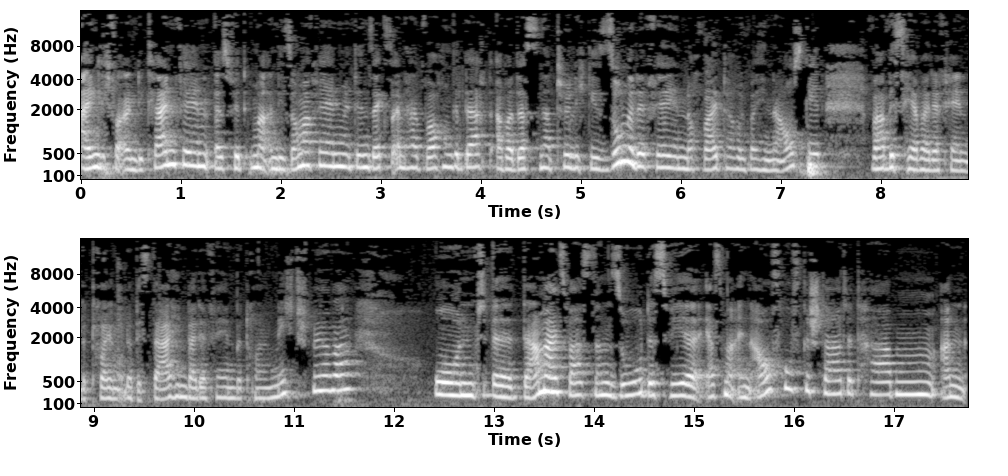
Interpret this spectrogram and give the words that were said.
eigentlich vor allem die kleinen Ferien. Es wird immer an die Sommerferien mit den sechseinhalb Wochen gedacht, aber dass natürlich die Summe der Ferien noch weit darüber hinausgeht, war bisher bei der Ferienbetreuung oder bis dahin bei der Ferienbetreuung nicht spürbar. Und äh, damals war es dann so, dass wir erstmal einen Aufruf gestartet haben an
